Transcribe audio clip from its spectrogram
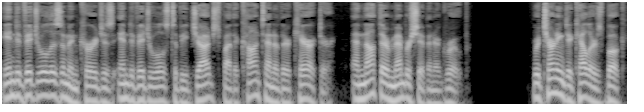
individualism encourages individuals to be judged by the content of their character, and not their membership in a group. Returning to Keller's book,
